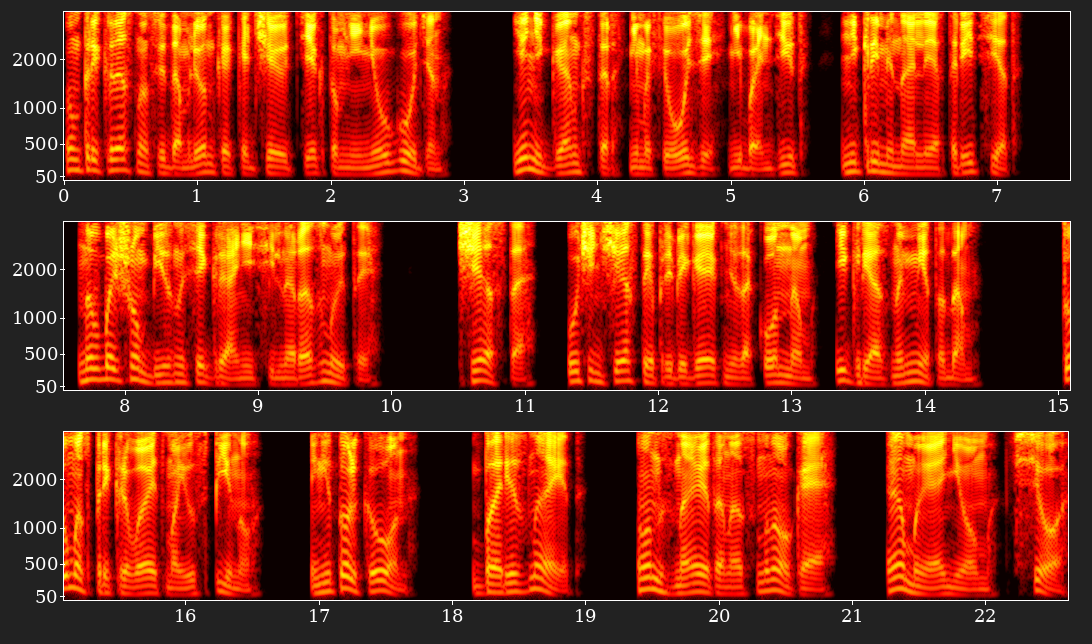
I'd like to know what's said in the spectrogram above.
он прекрасно осведомлен, как качают те, кто мне не угоден. Я не гангстер, не мафиози, не бандит, не криминальный авторитет. Но в большом бизнесе грани сильно размыты. Часто, очень часто я прибегаю к незаконным и грязным методам. Томас прикрывает мою спину. И не только он. Барри знает. Он знает о нас многое, а мы о нем все.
